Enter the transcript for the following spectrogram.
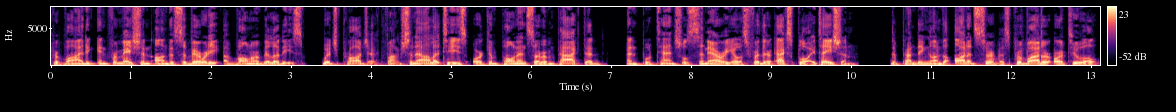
providing information on the severity of vulnerabilities, which project functionalities or components are impacted, and potential scenarios for their exploitation. Depending on the audit service provider or tool,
